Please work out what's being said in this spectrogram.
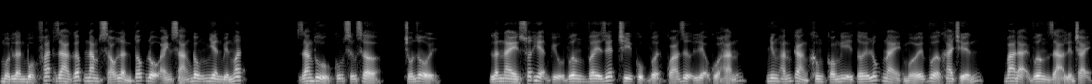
một lần buộc phát ra gấp năm sáu lần tốc độ ánh sáng bỗng nhiên biến mất. Giang thủ cũng sững sờ, trốn rồi. Lần này xuất hiện cựu vương vây giết chi cục vượt quá dự liệu của hắn, nhưng hắn càng không có nghĩ tới lúc này mới vừa khai chiến, ba đại vương giả liền chạy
